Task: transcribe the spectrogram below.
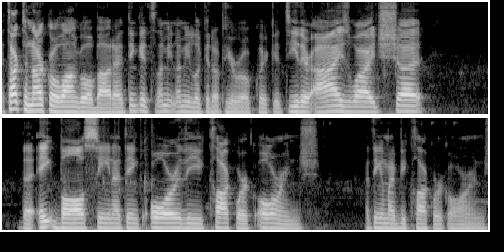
I talked to Narco Longo about it. I think it's let me let me look it up here real quick. It's either Eyes Wide Shut, the eight ball scene, I think, or the Clockwork Orange. I think it might be Clockwork Orange.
